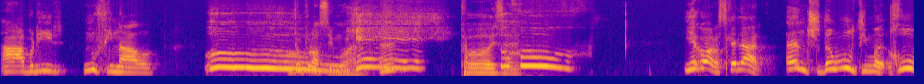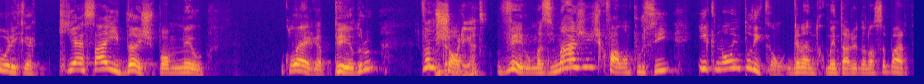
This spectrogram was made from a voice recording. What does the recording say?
a abrir no final Uh, do próximo ano. Yeah. Pois é. E agora, se calhar, antes da última rúbrica, que essa aí deixo para o meu colega Pedro, vamos Muito só obrigado. ver umas imagens que falam por si e que não implicam grande comentário da nossa parte.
